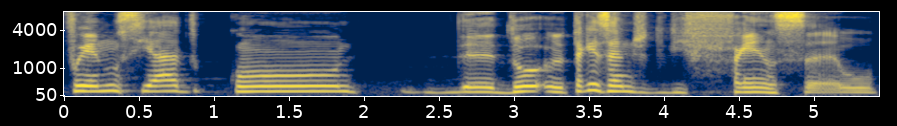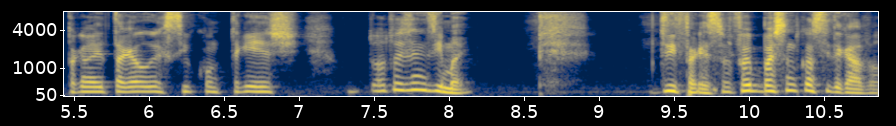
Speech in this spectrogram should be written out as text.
foi anunciado com de, do, três anos de diferença. O primeiro trailer saiu com três ou dois anos e meio de diferença. Foi bastante considerável.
